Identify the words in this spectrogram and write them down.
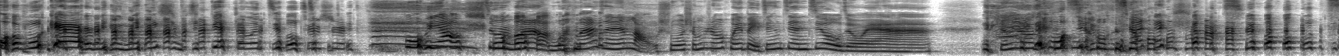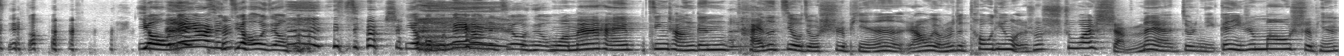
我不 care，明明是不是变成了舅舅？是不要说，妈，我妈在那老说，什么时候回北京见舅舅呀？什么时候跟我舅舅 有那样的舅舅吗？就是有那样的舅舅。我妈还经常跟孩子舅舅视频，然后我有时候就偷听，我就说说什么呀？就是你跟一只猫视频，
